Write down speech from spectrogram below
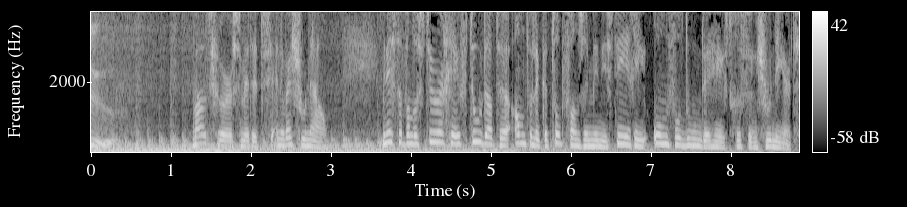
uur. Met het NOS Journaal. Minister van der Steur geeft toe dat de ambtelijke top van zijn ministerie onvoldoende heeft gefunctioneerd.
